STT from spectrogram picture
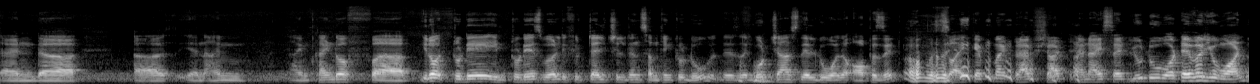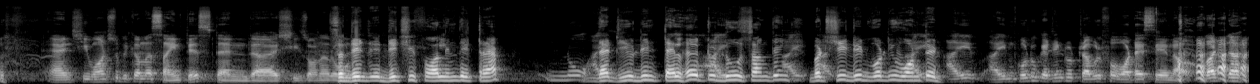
and uh, uh, and I'm I'm kind of uh, you know today in today's world, if you tell children something to do, there's a good chance they'll do the opposite. Opposite. So I kept my trap shut, and I said, "You do whatever you want." And she wants to become a scientist, and uh, she's on her so own. did, did she fall in the trap no, I- that you didn't tell her to I- do something I- but I- she did what you wanted I, I I'm going to get into trouble for what I say now. But uh,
